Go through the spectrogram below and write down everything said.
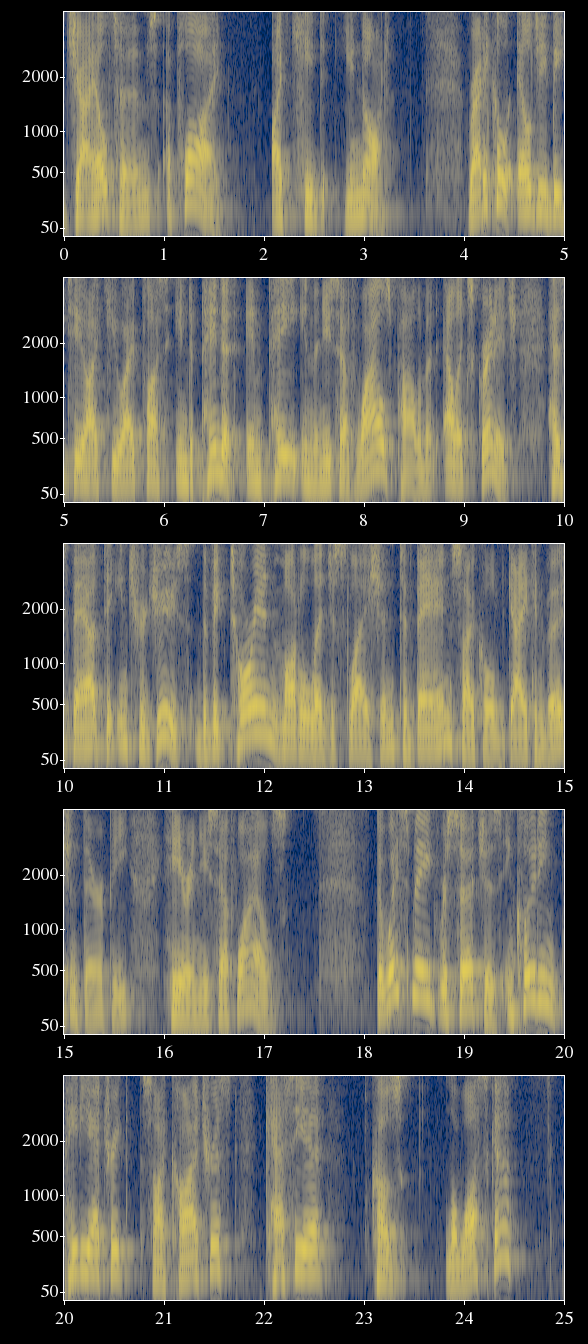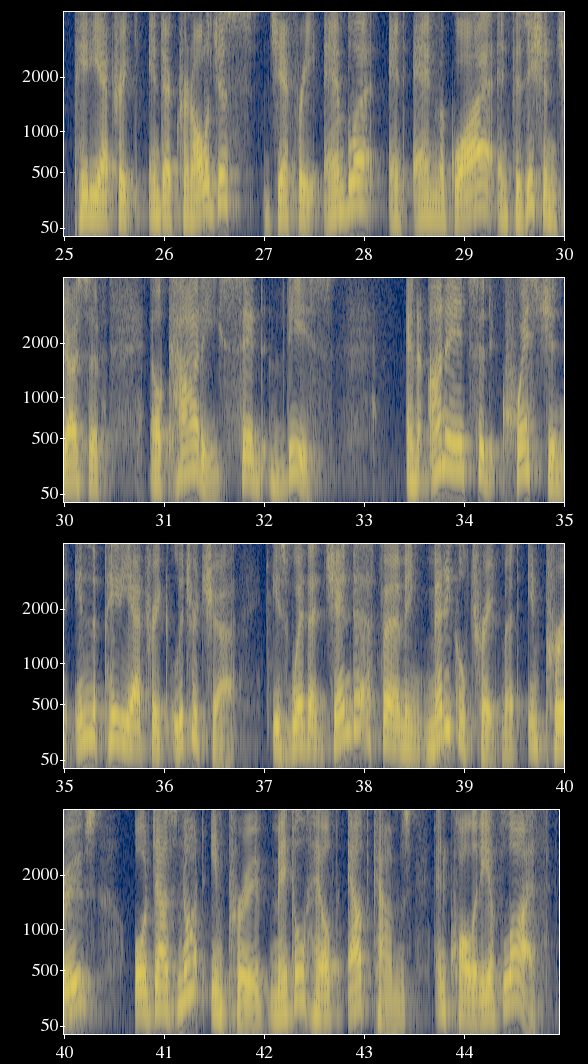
Jail terms apply. I kid you not. Radical LGBTIQA plus independent MP in the New South Wales Parliament, Alex Greenwich, has vowed to introduce the Victorian model legislation to ban so called gay conversion therapy here in New South Wales. The Westmead researchers, including paediatric psychiatrist Kasia Kozlowska, paediatric endocrinologists Geoffrey Ambler and Ann Maguire and physician Joseph Elkadi, said this An unanswered question in the paediatric literature is whether gender affirming medical treatment improves or does not improve mental health outcomes and quality of life.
